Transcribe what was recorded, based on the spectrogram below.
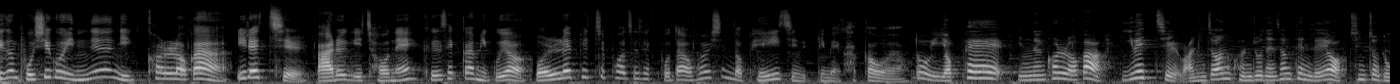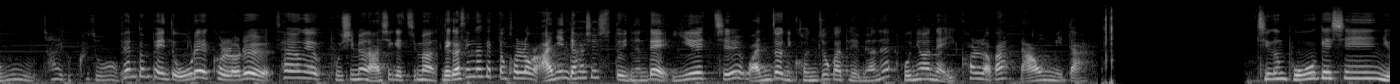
지금 보시고 있는 이 컬러가 1회7 마르기 전에 그 색감이고요. 원래 피치 퍼즈 색보다 훨씬 더 베이지 느낌에 가까워요. 또 이 옆에 있는 컬러가 2회칠 완전 건조된 상태인데요. 진짜 너무 차이가 크죠? 팬톤 페인트 올해의 컬러를 사용해 보시면 아시겠지만 내가 생각했던 컬러가 아닌데 하실 수도 있는데 2회7 완전히 건조가 되면은 본연의 이 컬러가 나옵니다. 지금 보고 계신 이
